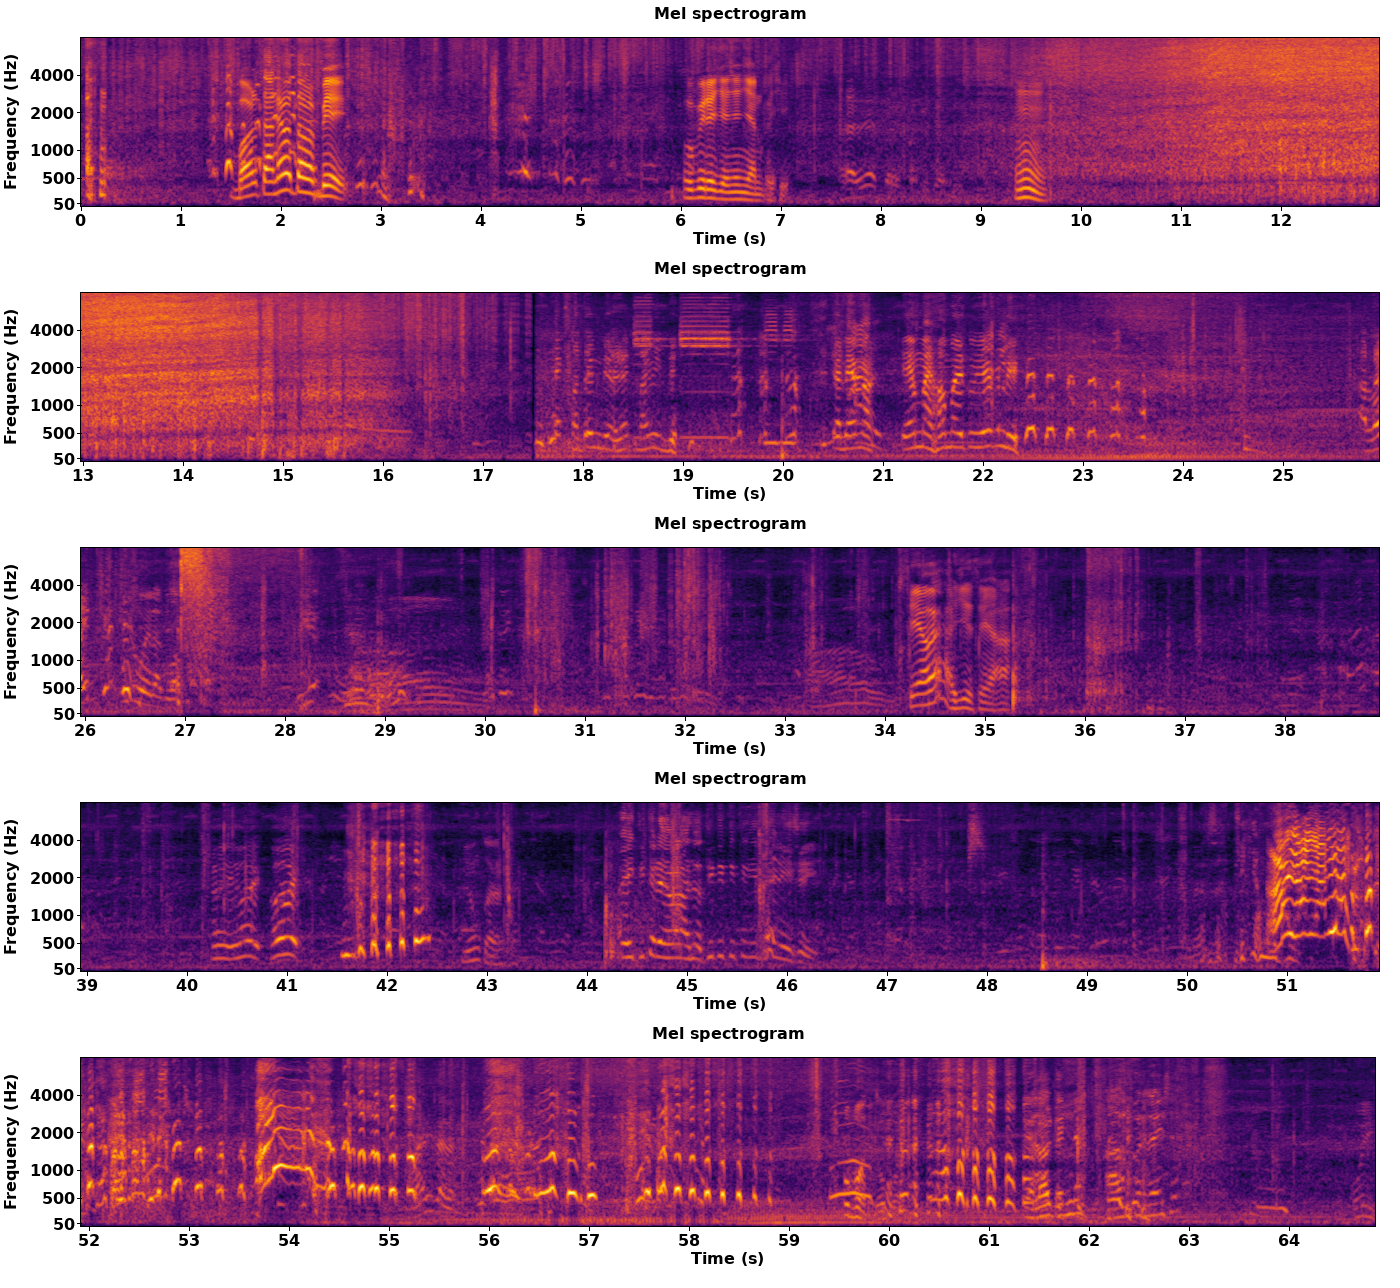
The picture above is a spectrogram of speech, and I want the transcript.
બળતા ને હો તમે બે ઊભી રહી જાય અહીંયા પછી. હમ. એક પતંગ દે એક નવી દે. અને એમાં એમાં હમાય તું એકલી. આ લાઈટ ક્યાંથી હોય લાગલો છે હવે? હજી છે હા. શું કરે એ તીતડે વાળા છે તીતી તીતી થાય નહીં છે ઊભો ઊભો પેલા ટેકને આ ઉપર જાય છે ઓલી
